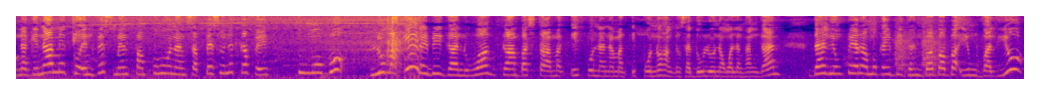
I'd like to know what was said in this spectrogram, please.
na ginamit ko investment pampuhunan sa Pesonet Cafe, tumubo, lumaki. Kaibigan, huwag ka basta mag-ipon na na mag-ipon no, hanggang sa dulo ng walang hanggan. Dahil yung pera mo, kaibigan, bababa yung value.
